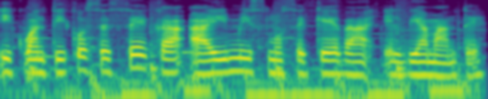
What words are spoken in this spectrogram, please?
y cuantico se seca, ahí mismo se queda el diamante.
